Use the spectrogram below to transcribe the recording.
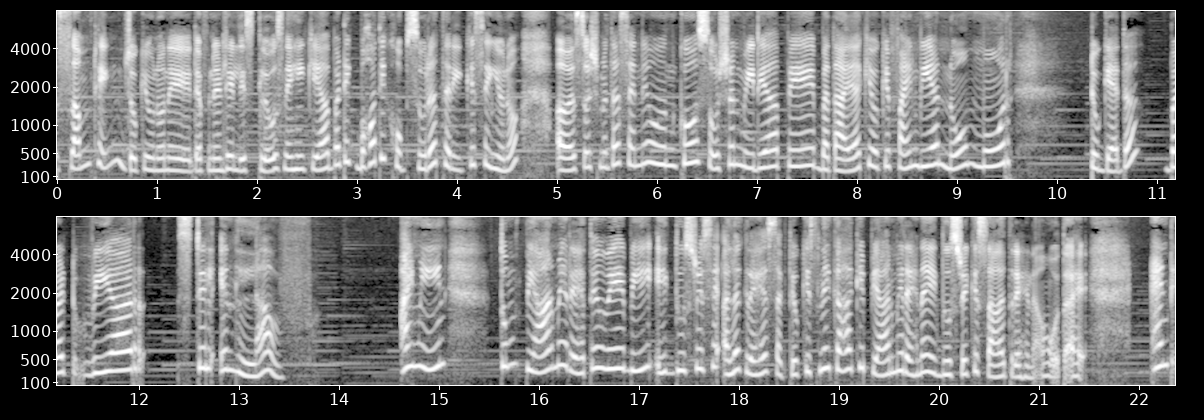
something जो कि उन्होंने डेफिनेटली डिस्क्लोज नहीं किया बट एक बहुत ही खूबसूरत तरीके से यू नो सुष्मिता सेन ने उनको सोशल मीडिया पे बताया कि okay fine we are no more together but we are still in love I mean तुम प्यार में रहते हुए भी एक दूसरे से अलग रह सकते हो। किसने कहा कि प्यार में रहना एक दूसरे के साथ रहना होता है? एंड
